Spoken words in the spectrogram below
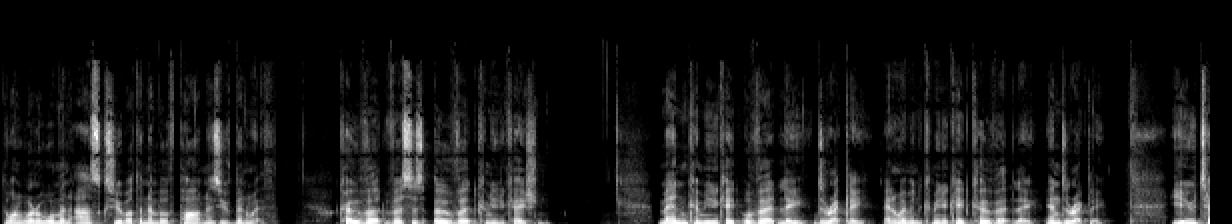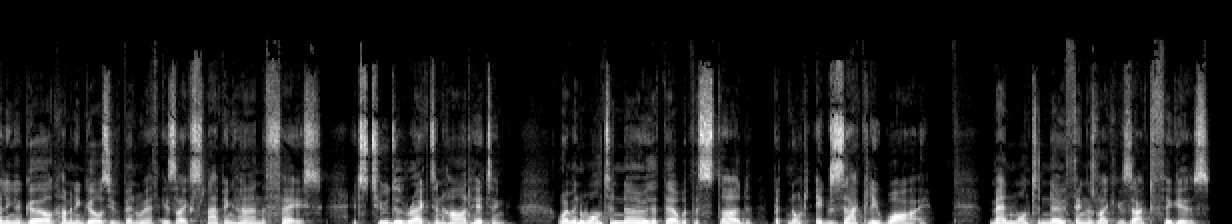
the one where a woman asks you about the number of partners you've been with. Covert versus overt communication. Men communicate overtly, directly, and women communicate covertly, indirectly. You telling a girl how many girls you've been with is like slapping her in the face. It's too direct and hard hitting. Women want to know that they're with a stud, but not exactly why. Men want to know things like exact figures.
